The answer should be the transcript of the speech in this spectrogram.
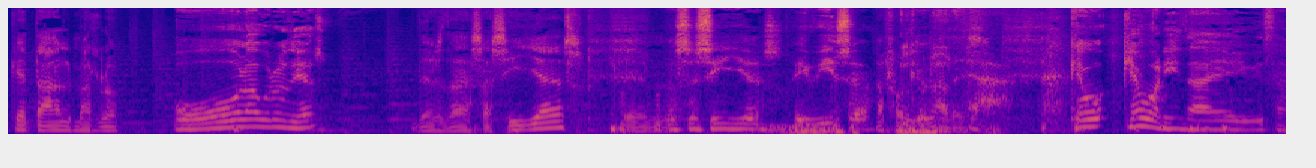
¿Qué tal, Marlock? Hola, buenos días. Desde esas sillas. Las sillas, Ibiza. Afortunades. Qué, qué bonita eh, Ibiza.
